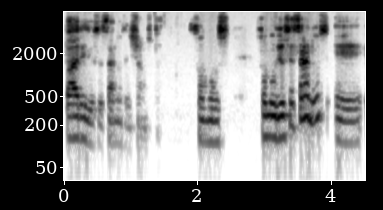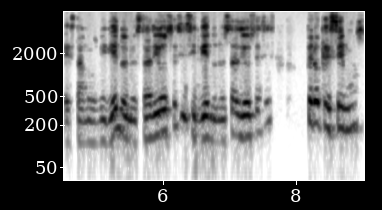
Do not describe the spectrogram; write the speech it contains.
Padres Diocesanos de Schoenstatt. Somos somos diocesanos, eh, estamos viviendo en nuestra diócesis, sirviendo en nuestra diócesis, pero crecemos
